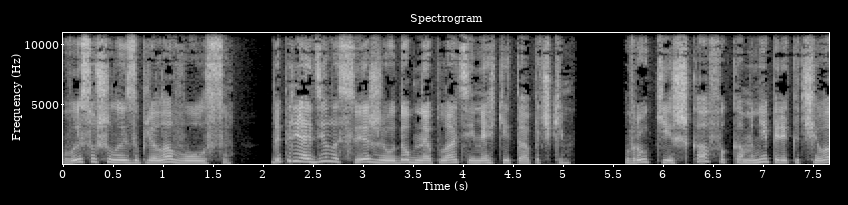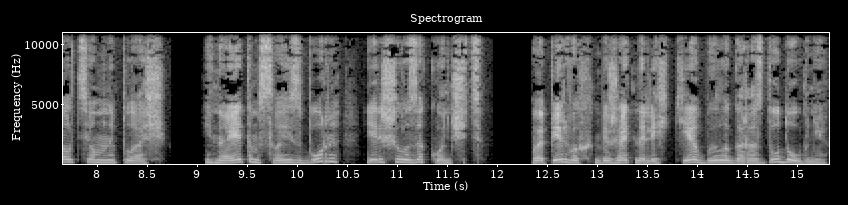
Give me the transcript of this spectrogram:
высушила и заплела волосы, да переоделась в свежее удобное платье и мягкие тапочки. В руки из шкафа ко мне перекочевал темный плащ, и на этом свои сборы я решила закончить. Во-первых, бежать налегке было гораздо удобнее,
